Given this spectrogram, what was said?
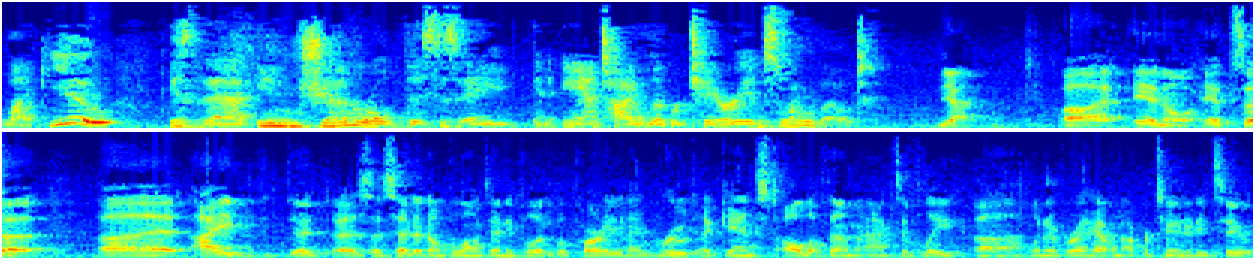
like you is that in general, this is a an anti-libertarian swing vote. Yeah, uh, you know, it's a uh, I, uh, as I said, I don't belong to any political party, and I root against all of them actively uh, whenever I have an opportunity to.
